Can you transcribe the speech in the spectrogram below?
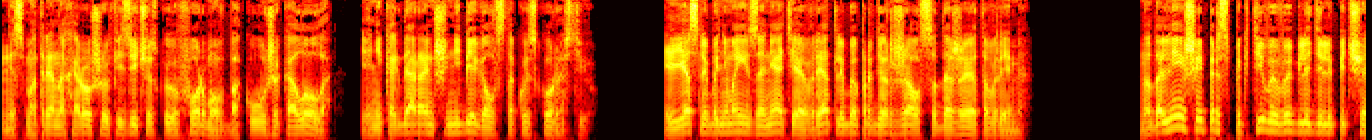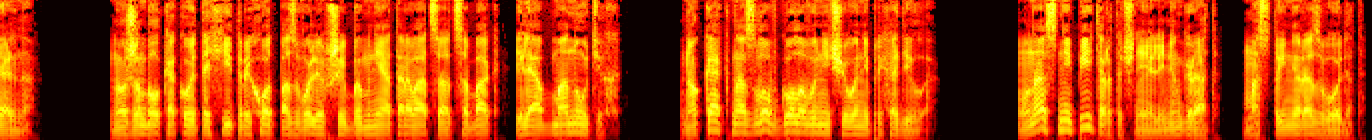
Несмотря на хорошую физическую форму, в боку уже кололо, я никогда раньше не бегал с такой скоростью. И если бы не мои занятия, вряд ли бы продержался даже это время. Но дальнейшие перспективы выглядели печально. Нужен был какой-то хитрый ход, позволивший бы мне оторваться от собак или обмануть их. Но как назло в голову ничего не приходило. У нас не Питер, точнее Ленинград, мосты не разводят.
